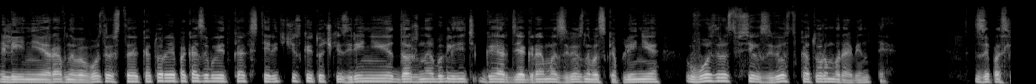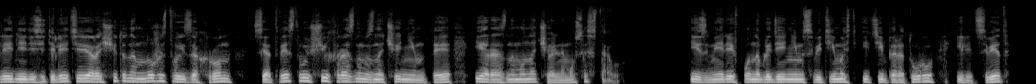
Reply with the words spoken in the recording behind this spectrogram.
Линия равного возраста, которая показывает, как с теоретической точки зрения должна выглядеть ГР-диаграмма звездного скопления, возраст всех звезд, в котором равен Т. За последние десятилетия рассчитано множество изохрон, соответствующих разным значениям Т и разному начальному составу. Измерив по наблюдениям светимость и температуру или цвет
